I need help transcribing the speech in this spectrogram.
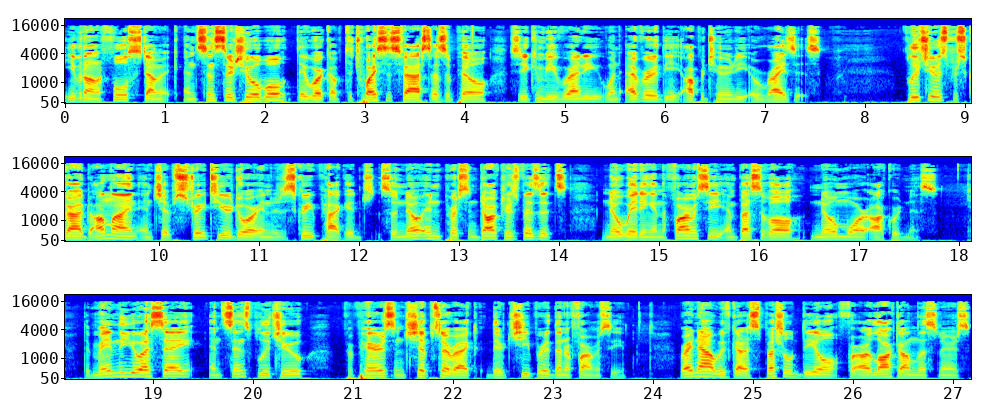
even on a full stomach, and since they're chewable, they work up to twice as fast as a pill, so you can be ready whenever the opportunity arises. Blue Chew is prescribed online and shipped straight to your door in a discreet package, so no in person doctor's visits, no waiting in the pharmacy, and best of all, no more awkwardness. They're made in the USA, and since Blue Chew prepares and ships direct, they're cheaper than a pharmacy. Right now, we've got a special deal for our locked on listeners.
